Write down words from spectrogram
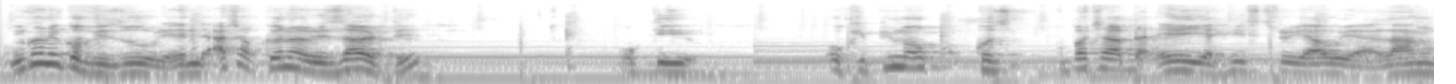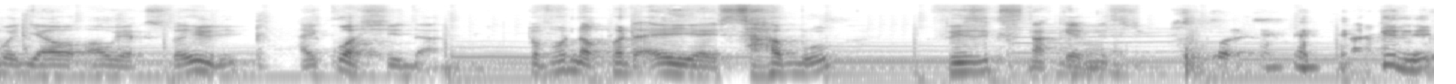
nilikuwa niko vizuri and hata ukiona result uki ukipima kupata labda a ya history au ya language au, au ya kiswahili haikuwa shida tofauti na kupata a ya hesabu physics na chemistry lakini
